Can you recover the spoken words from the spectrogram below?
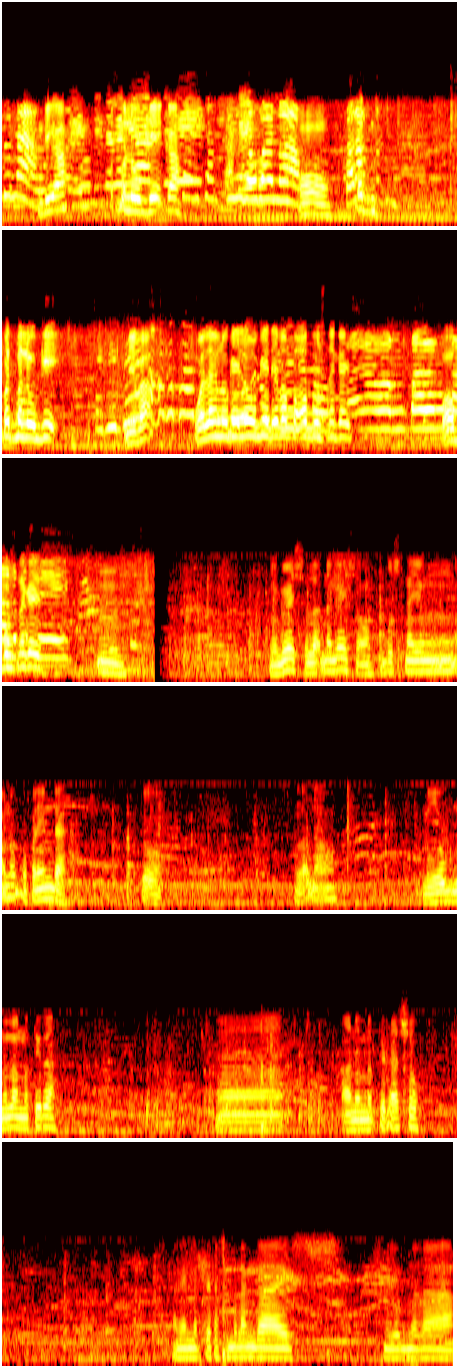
dun ah. Hindi ah. Ba't malugi ka? Isang kilo ba na? Oo. Ba't, ba't malugi? Di ba? Walang lugi-lugi, di ba? Paubos na guys. Parang, parang Paubos na ano guys. kasi, Hmm. Na guys, wala na guys. Oh. Ubos na yung ano, papaninda. Ito. Wala na oh. Niyog na lang natira. Ah, anim na piraso. Anim na piraso na lang guys. Niyog na lang.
